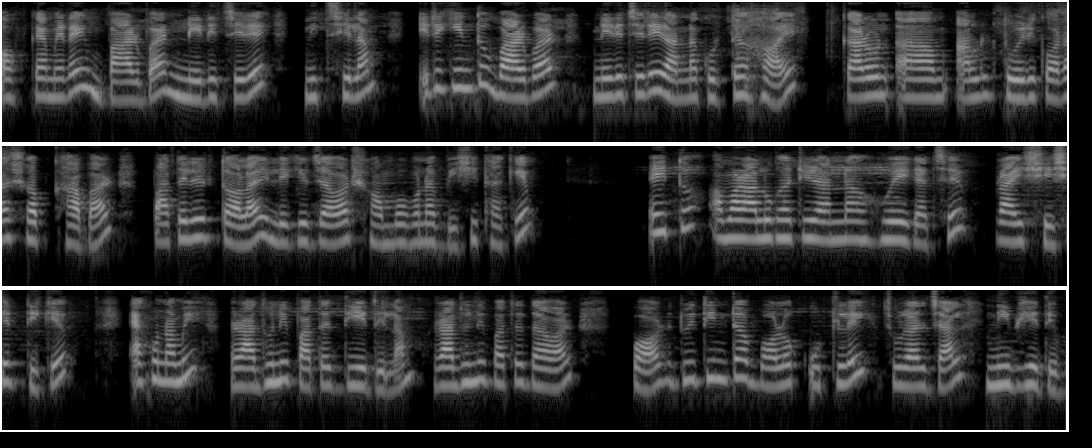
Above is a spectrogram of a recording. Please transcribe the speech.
অফ ক্যামেরায় বারবার নেড়ে চেড়ে নিচ্ছিলাম। এটি কিন্তু বারবার নেড়ে চেড়ে রান্না করতে হয়, কারণ আলুর তৈরি করা সব খাবার পাতেলের তলায় লেগে যাওয়ার সম্ভাবনা বেশি থাকে। এই তো আমার আলু ঘাটি রান্না হয়ে গেছে প্রায় শেষের দিকে। এখন আমি রাঁধুনি পাতা দিয়ে দিলাম। রাঁধুনি পাতা দেওয়ার পর দুই তিনটা বলক উঠলেই চুলার জাল নিভিয়ে দেব।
